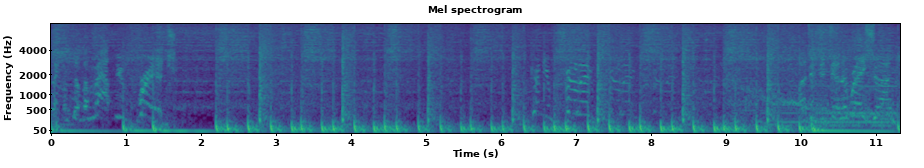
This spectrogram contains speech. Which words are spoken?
Take him to the Matthews Bridge. Can you feel it? A generation.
